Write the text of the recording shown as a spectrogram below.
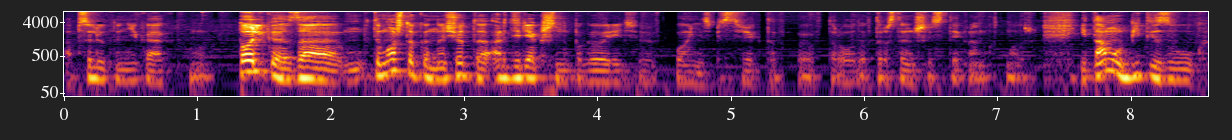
абсолютно никак. Только за... Ты можешь только насчет арт-дирекшена поговорить в плане спецэффектов второго Доктора Стрэнджа, если ты экран смотришь. И там убитый звук.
